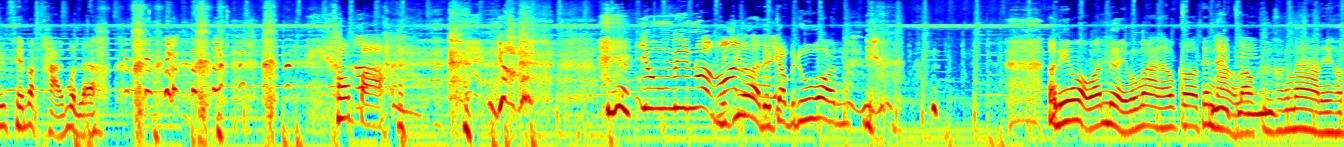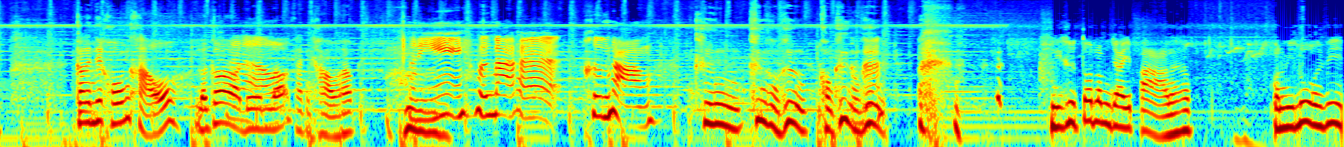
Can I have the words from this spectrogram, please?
ดูเซตหลักฐานหมดแล้ว เข้าป่ายุงบินแบบไม่ว่าเชื่อเดี๋ยวกลับไปดูก่อนตอนนี้ก็บอกว่าเหนื่อยมากๆนะครับ ก็เส้นทางของเราคือข้างหน้าเลยครับ ก็เลยจะโค้งเขาแล้วก็เดินเลาะสันเขาครับตอนนี้เพิ่งได้แค่ครึ่งทางครึ่งครึ่งของครึ่งของครึ่งของครึ่งนี่คือต้นลำไยป่านะครับ มันมีลูกไหมพี่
